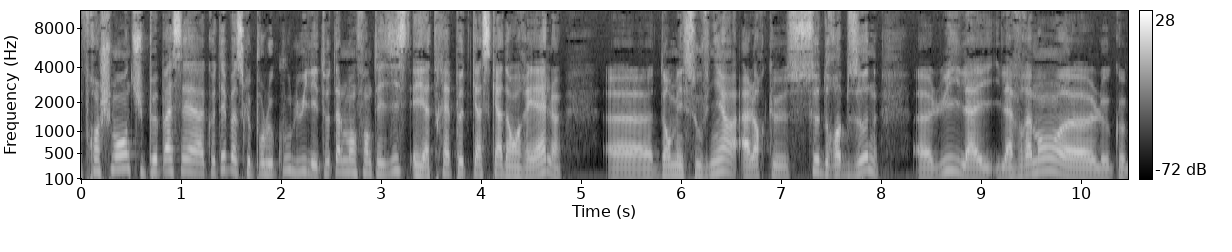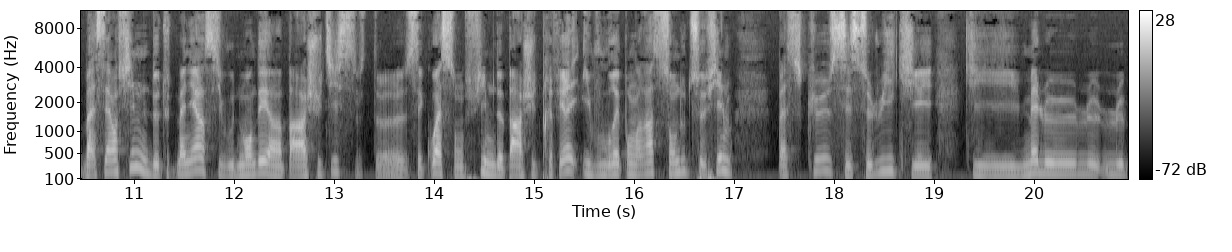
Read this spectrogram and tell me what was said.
franchement, tu peux passer à côté parce que pour le coup, lui, il est totalement fantaisiste et il y a très peu de cascades en réel. Euh, dans mes souvenirs, alors que ce Drop Zone, euh, lui, il a, il a vraiment euh, le. Bah, c'est un film de toute manière. Si vous demandez à un parachutiste, c'est quoi son film de parachute préféré, il vous répondra sans doute ce film parce que c'est celui qui qui met le, le,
